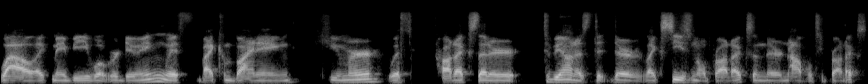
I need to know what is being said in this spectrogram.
wow, like maybe what we're doing with by combining humor with products that are to be honest, they're like seasonal products and they're novelty products.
